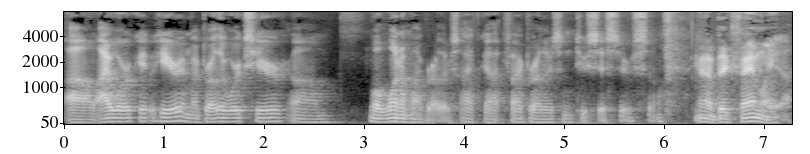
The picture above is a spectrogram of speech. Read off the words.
um, I work here, and my brother works here. Um, well, one of my brothers. I've got five brothers and two sisters. So, You're a big family. yeah.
